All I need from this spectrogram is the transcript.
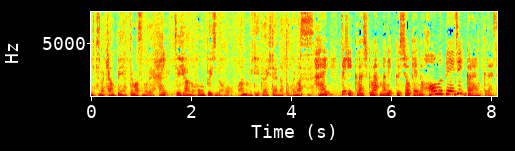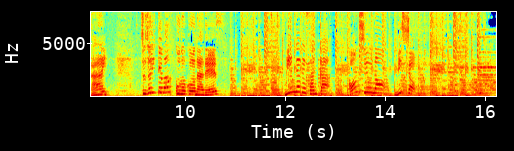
3つのキャンペーンやってますので、はい、ぜひあのホームページの方あの見ていただきたいなと思います、はい。ぜひ詳しくはマネックス証券のホームページご覧ください。続いてはこのコーナーです。みんなで参加今週のミッション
